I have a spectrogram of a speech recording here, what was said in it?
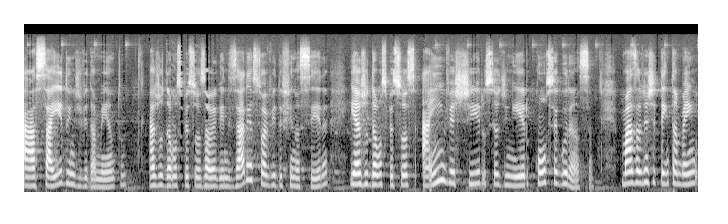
a sair do endividamento, ajudamos pessoas a organizarem a sua vida financeira e ajudamos pessoas a investir o seu dinheiro com segurança. Mas a gente tem também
